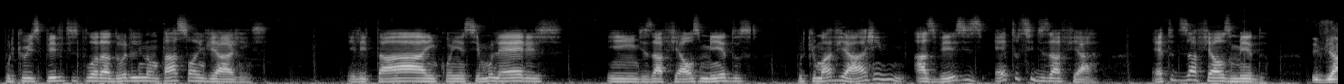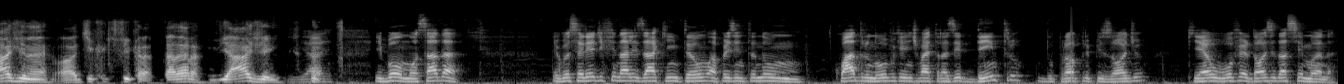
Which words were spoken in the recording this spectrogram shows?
Porque o espírito explorador, ele não tá só em viagens. Ele tá em conhecer mulheres, em desafiar os medos. Porque uma viagem, às vezes, é tu se desafiar. É tu desafiar os medos. E viagem, né? A dica que fica, galera, viagem. Viagem. E bom, moçada, eu gostaria de finalizar aqui então apresentando um quadro novo que a gente vai trazer dentro do próprio episódio, que é o overdose da semana.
